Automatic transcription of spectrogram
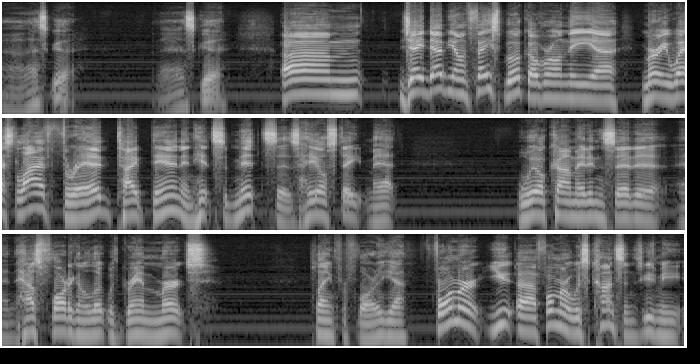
Uh, that's good. That's good. Um, JW on Facebook over on the uh, Murray West Live thread typed in and hit submit says, Hail State, Matt. Will commented and said, uh, and how's Florida going to look with Graham Mertz playing for Florida? Yeah. Former uh, former Wisconsin, excuse me,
